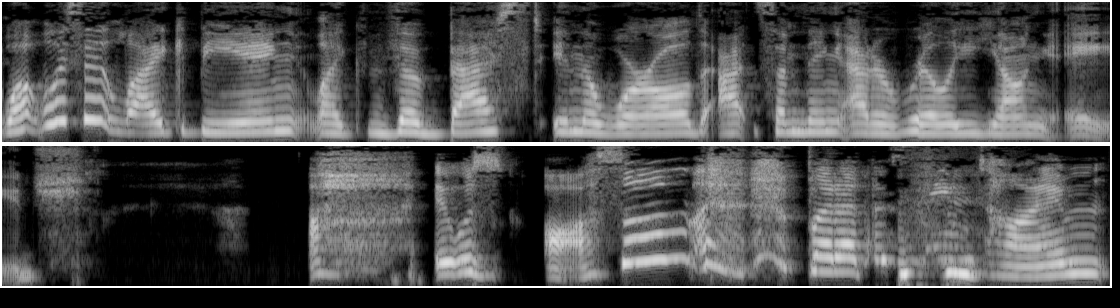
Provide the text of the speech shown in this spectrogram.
what was it like being like the best in the world at something at a really young age? it was awesome, but at the same time,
